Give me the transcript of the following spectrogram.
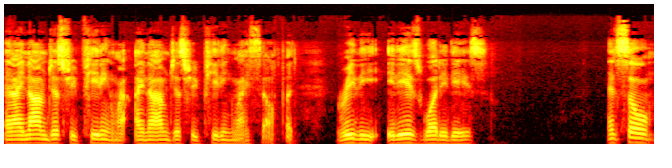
And I know I'm just repeating my, I know I'm just repeating myself, but really it is what it is. And so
